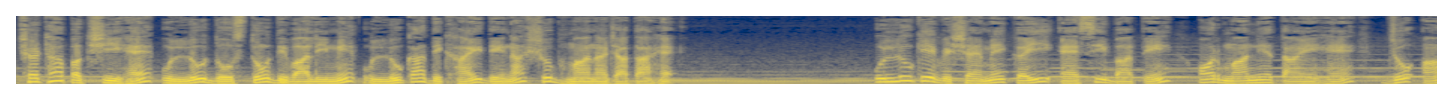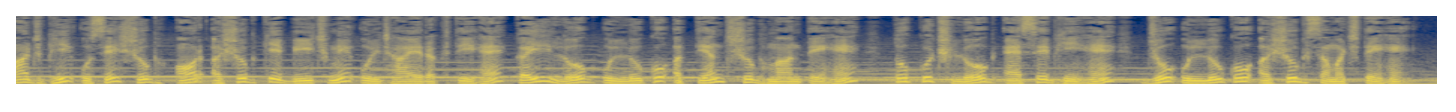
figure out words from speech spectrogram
छठा पक्षी है, उल्लू। दोस्तों, दिवाली में उल्लू का दिखाई देना शुभ माना जाता है। उल्लू के विषय में कई ऐसी बातें और मान्यताएँ हैं, जो आज भी उसे शुभ और अशुभ के बीच में उलझाए रखती है। कई लोग उल्लू को अत्यंत शुभ मानते हैं तो कुछ लोग ऐसे भी हैं, जो उल्लू को अशुभ समझते हैं।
